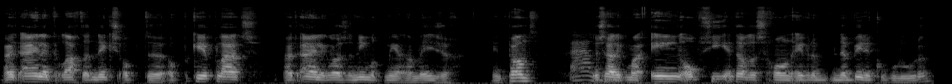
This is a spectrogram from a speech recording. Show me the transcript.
Uiteindelijk lag er niks op de op parkeerplaats. Uiteindelijk was er niemand meer aanwezig in het pand. Dus had ik maar één optie en dat is gewoon even naar- binnen koekeloeren.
